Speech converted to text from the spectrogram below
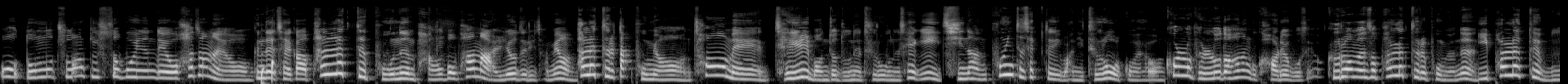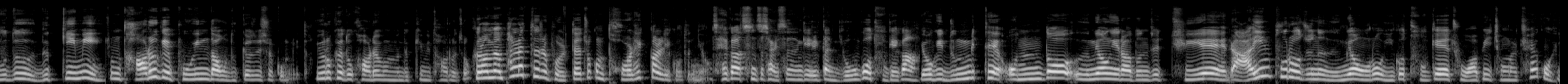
어, 너무 주황기 있어 보이는데요 하잖아요. 근데 제가 팔레트 보는 방법 하나 알려드리자면 팔레트를 딱 보면 처음에 제일 먼저 눈에 들어오는 색이 진한 포인트 색들이 많이 들어올 거예요. 컬러 별로다 하는 거 가려보세요. 그러면서 팔레트를 보면은 이 팔레트의 무드 느낌이 좀 다르게 보인다고 느껴지실 겁니다. 이렇게도 가려보면 느낌이 다르죠? 그러면 팔레트를 볼 때 조금 덜 헷갈리거든요. 제가 진짜 잘 쓰는 게 일단 요거 두 개가 여기 눈 밑에 언더 음영이라든지 뒤에 라인 풀어주는 음영으로 이거 두 개의 조합이 정말 최고예요.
